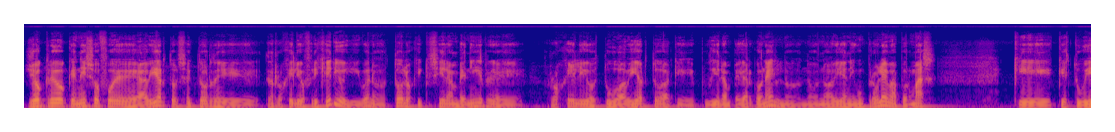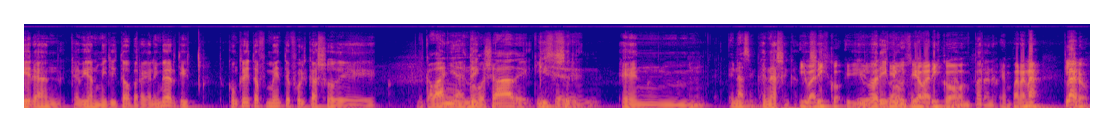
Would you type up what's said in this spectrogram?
Yo creo que en eso fue abierto el sector de, Rogelio Frigerio y bueno, todos los que quisieran venir, eh, Rogelio estuvo abierto a que pudieran pegar con él, no, no, no había ningún problema, por más que, que, estuvieran, que habían militado para Galimberti. Concretamente fue el caso de... De Cabaña en de- Nogoyá, de Kisser Kisser en, en, en Asenca. en Asenca. y Barisco y, Y Barisco, Lucía Barisco en Paraná. en Paraná. Claro,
